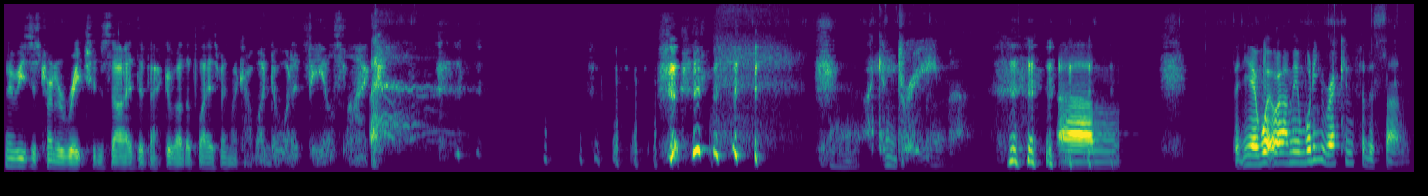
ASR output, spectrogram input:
Maybe he's just trying to reach inside the back of other players, being like, "I wonder what it feels like." uh, I can dream. Um, but yeah, what, I mean, what do you reckon for the Suns?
